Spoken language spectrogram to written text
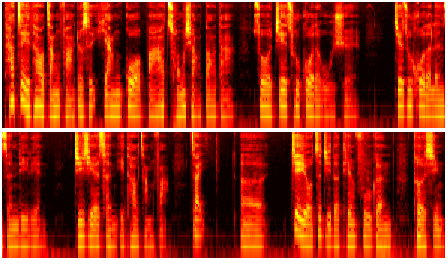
他这一套掌法就是杨过把他从小到大所有接触过的武学、接触过的人生历练，集结成一套掌法，在呃借由自己的天赋跟特性，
